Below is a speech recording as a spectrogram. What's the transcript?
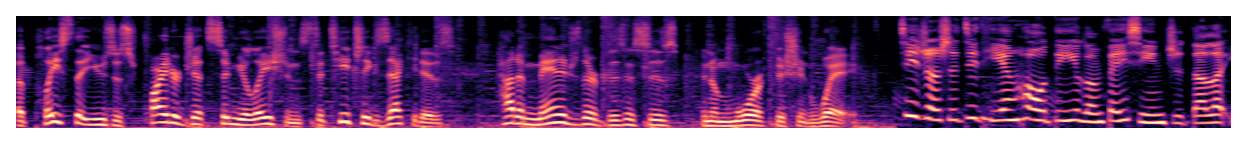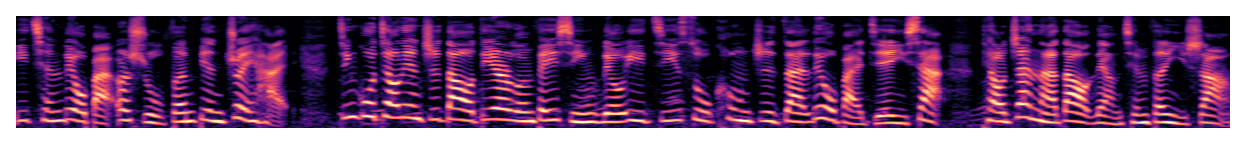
a place that uses fighter jet simulations to teach executives how to manage their businesses in a more efficient way. 记者实际体验后，第一轮飞行只得了一千六百二十五分便坠海。经过教练指导，第二轮飞行留意机速控制在六百节以下，挑战拿到两千分以上。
